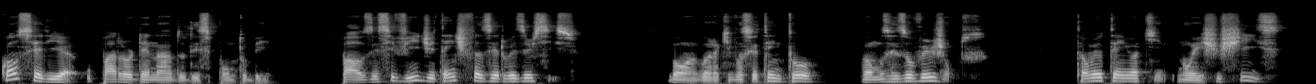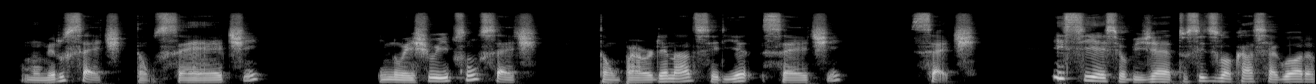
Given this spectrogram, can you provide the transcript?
Qual seria o par ordenado desse ponto B? Pause esse vídeo e tente fazer o exercício. Bom, agora que você tentou, vamos resolver juntos. Então, eu tenho aqui no eixo x o número 7. Então, 7 e no eixo y, 7. Então, o par ordenado seria 7, 7. E se esse objeto se deslocasse agora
